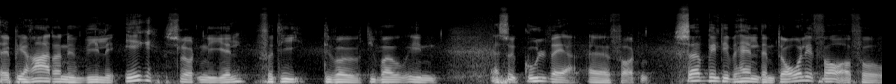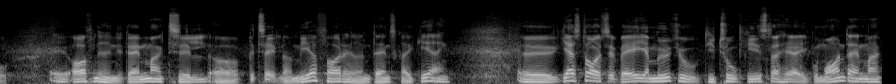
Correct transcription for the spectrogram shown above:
øh, piraterne ville ikke slå den ihjel, fordi det var jo, de var jo en altså guld værd øh, for den. Så ville de behandle dem dårligt for at få øh, offentligheden i Danmark til at betale noget mere for det, eller den danske regering. Øh, jeg står tilbage, jeg mødte jo de to gisler her i Godmorgen Danmark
